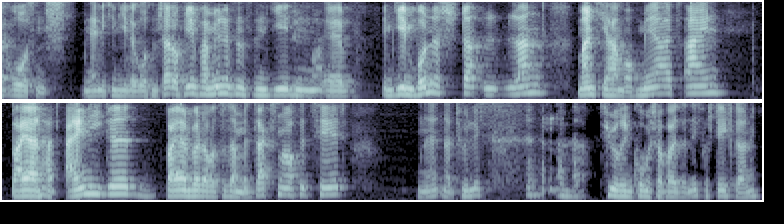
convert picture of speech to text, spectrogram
großen, nenne ich in jeder großen Stadt, auf jeden Fall mindestens in jedem, äh, in jedem Bundesland. Manche haben auch mehr als ein. Bayern hat einige. Bayern wird aber zusammen mit Sachsen auch gezählt. Ne, natürlich. Thüringen komischerweise nicht, verstehe ich gar nicht.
